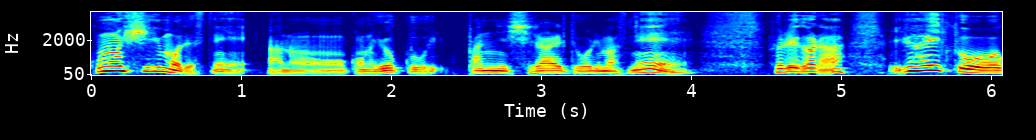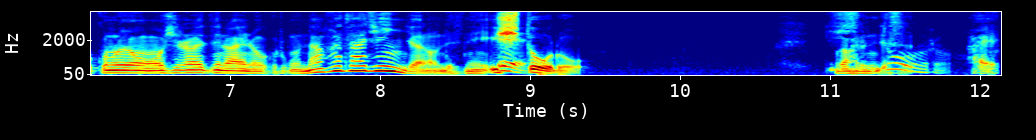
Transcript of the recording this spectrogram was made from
この日もですね、あの、このよく一般に知られておりますね。それから、意外とこの知られてないのは、この永田神社のですね、石灯籠。があるんです。はい。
